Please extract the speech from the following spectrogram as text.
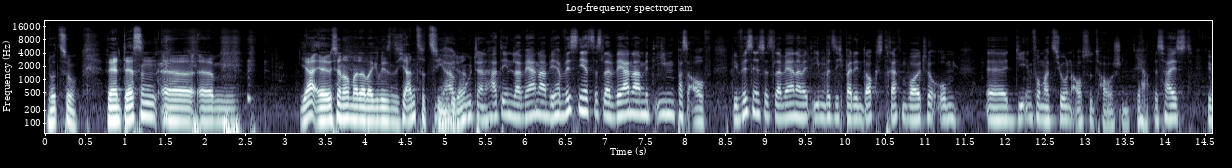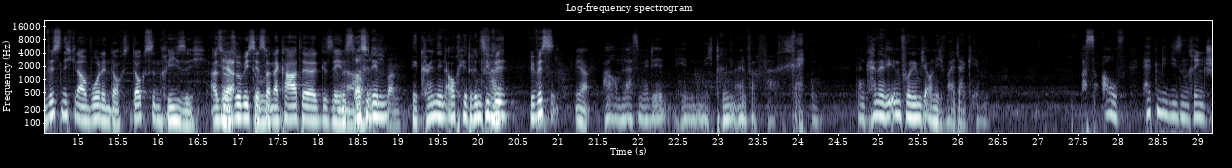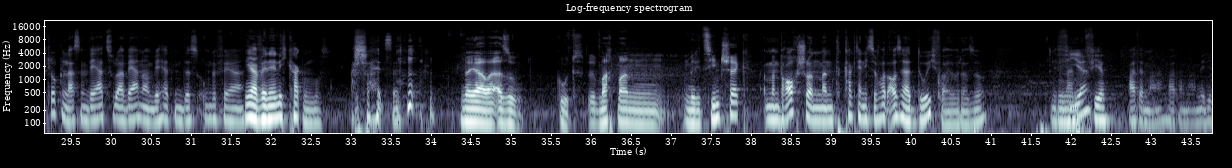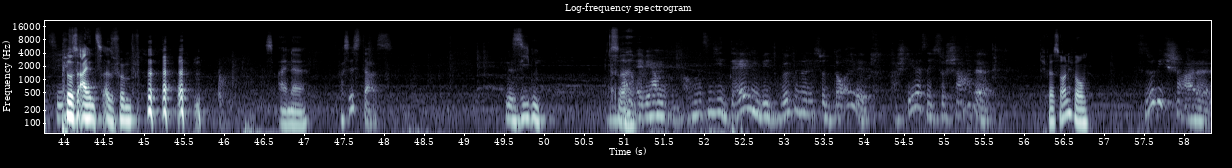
Nur zu. Währenddessen, äh, ähm, ja, er ist ja nochmal dabei gewesen, sich anzuziehen Ja, wieder. gut, dann hat ihn Laverna. Wir wissen jetzt, dass Laverna mit ihm, pass auf, wir wissen jetzt, dass Laverna mit ihm sich bei den Docks treffen wollte, um äh, die Informationen auszutauschen. Ja. Das heißt, wir wissen nicht genau, wo den Docks. Die Docks sind riesig. Also, Ja, so wie ich es jetzt an der Karte gesehen habe. Außerdem, wir können den auch hier drin Sie will, wir wissen, ja. Warum lassen wir den hier nicht drin einfach verrecken? Dann kann er die Info nämlich auch nicht weitergeben. Pass auf, hätten wir diesen Ring schlucken lassen, wäre zu Laverna und wir hätten das ungefähr. Ja, wenn er nicht kacken muss. Ach, scheiße. Naja, aber also, gut. Macht man einen Medizincheck? man braucht schon, man kackt ja nicht sofort aus, er hat Durchfall oder so. Eine Nein, 4? Vier. Warte mal, warte mal. Medizin Plus eins, also fünf. ist eine. Was ist das? Eine sieben. So. Mann, ey, wir haben. Warum sind die Delden? Wir würfeln doch nicht so doll. Ich verstehe das nicht, so schade. Ich weiß auch nicht warum. Das ist wirklich schade.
